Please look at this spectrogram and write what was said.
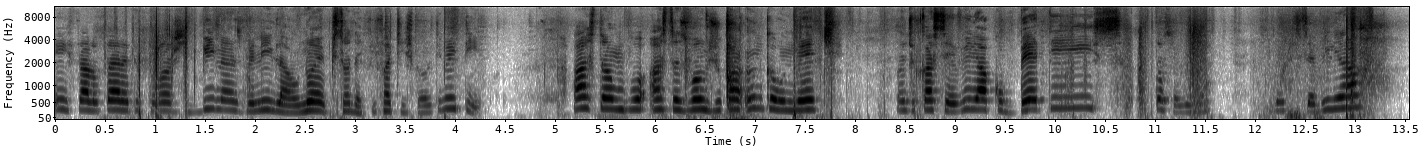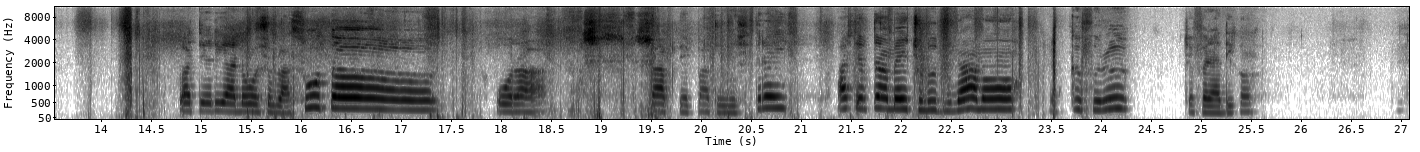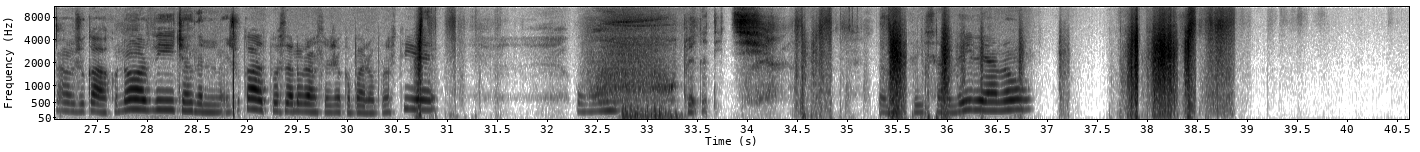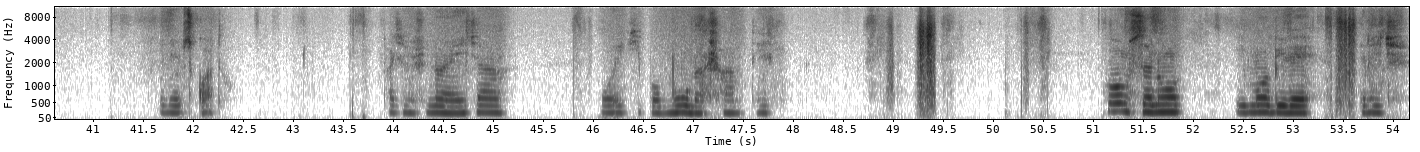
Hei, salutare tuturor și bine ați venit la un nou episod de FIFA 15 Ultimate Team. Astăzi, astăzi vom juca încă un match. Vom juca Sevilla cu Betis. Tot Sevilla. Betis Sevilla. Bateria 98%. Ora 7.43. Așteptăm meciul lui Dinamo. CFR. CFR adică. Am jucat cu Norwich, Andrei l-a jucat, pe ăsta nu vreau să joc, pare o prostie. Uf, pregătiți. Să fi Sevilla, nu? Vedem squad Facem și noi aici o echipă bună, așa, în Cum să nu imobile treci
